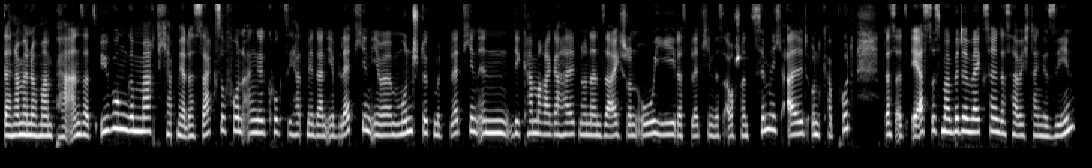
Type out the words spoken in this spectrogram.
Dann haben wir noch mal ein paar Ansatzübungen gemacht. Ich habe mir das Saxophon angeguckt. Sie hat mir dann ihr Blättchen, ihr Mundstück mit Blättchen in die Kamera gehalten und dann sah ich schon, oh je, das Blättchen ist auch schon ziemlich alt und kaputt. Das als erstes mal bitte wechseln. Das habe ich dann gesehen.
